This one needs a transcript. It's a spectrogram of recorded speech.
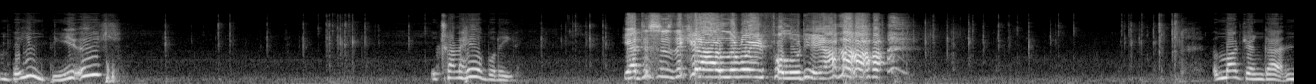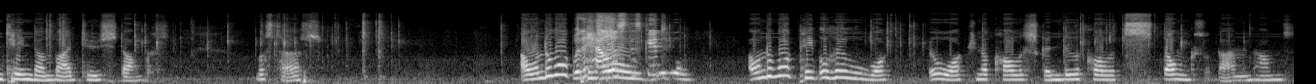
I'm being beated. You're trying to heal, buddy? Yeah, this is the kid I literally followed here. Imagine getting tamed on by two stonks. Must hurt. I wonder what. What the hell is people this kid? I wonder what people who watch who are watching a call it skin do they call it stonks or diamond hands?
